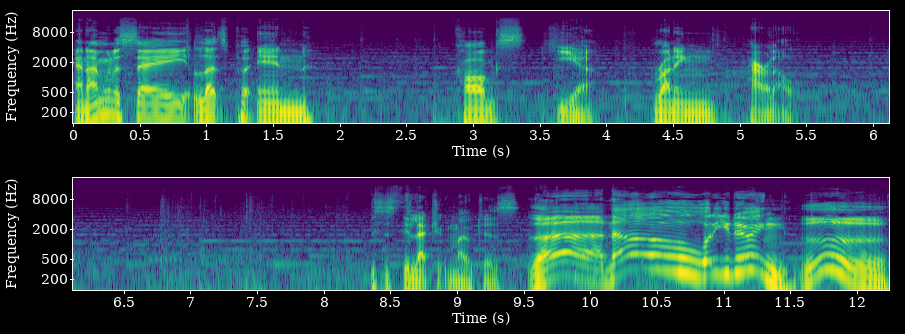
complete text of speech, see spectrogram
And I'm going to say, let's put in cogs here, running parallel. This is the electric motors. Ah, no! What are you doing? Ugh.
